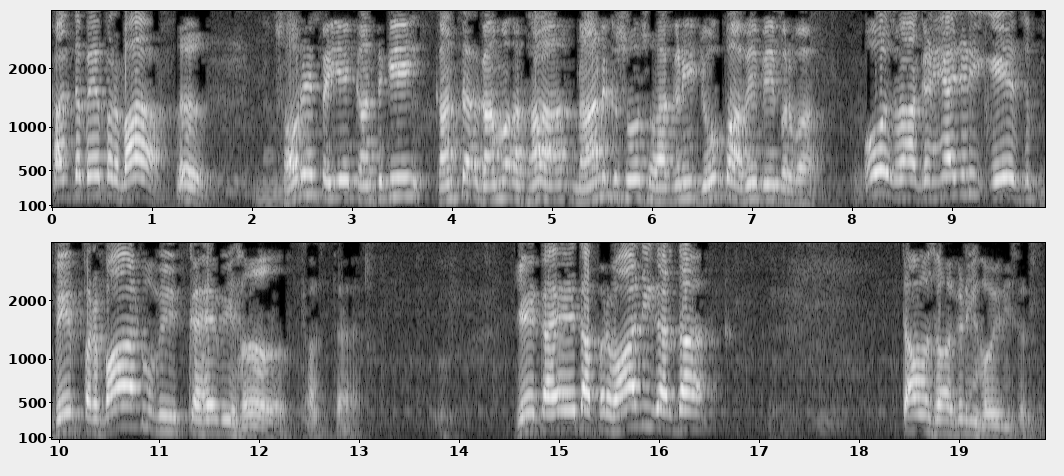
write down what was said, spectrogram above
ਕੰਤ ਬੇਪਰਵਾਹ। ਸਹੁਰੇ ਪਈਏ ਕੰਤ ਕੀ ਕੰਤ ਅਗੰਮ ਅਥਾ। ਨਾਨਕ ਸੋ ਸੁਹਾਗਣੀ ਜੋ ਭਾਵੇ ਬੇਪਰਵਾਹ। ਉਹ ਸੁਹਾਗਣੀ ਹੈ ਜਿਹੜੀ ਇਸ ਬੇਪਰਵਾਹ ਨੂੰ ਵੀ ਕਹੇ ਵੀ ਹਾਂ ਹੈ। ਜੇ ਕਹੇ ਤਾਂ ਪਰਵਾਹ ਨਹੀਂ ਕਰਦਾ ਤਾਂ ਉਹ ਸੁਹਾਗਣੀ ਹੋ ਹੀ ਨਹੀਂ ਸਕਦੀ।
